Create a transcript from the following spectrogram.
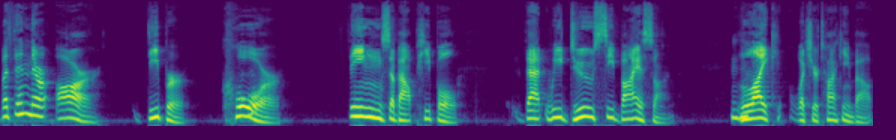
But then there are deeper, core things about people that we do see bias on, mm-hmm. like what you're talking about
